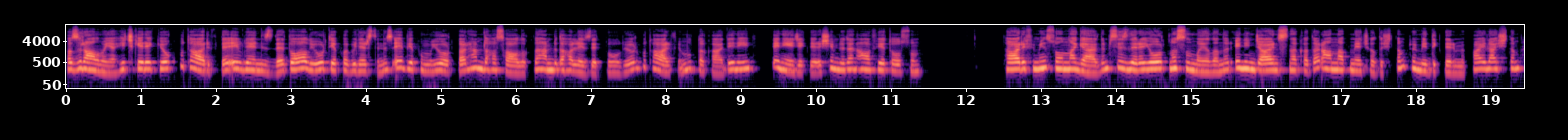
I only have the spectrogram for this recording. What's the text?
Hazır almaya hiç gerek yok. Bu tarifte evlerinizde doğal yoğurt yapabilirsiniz. Ev yapımı yoğurtlar hem daha sağlıklı hem de daha lezzetli oluyor. Bu tarifi mutlaka deneyin. Deneyeceklere şimdiden afiyet olsun. Tarifimin sonuna geldim. Sizlere yoğurt nasıl mayalanır en ince ayrıntısına kadar anlatmaya çalıştım. Tüm bildiklerimi paylaştım.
